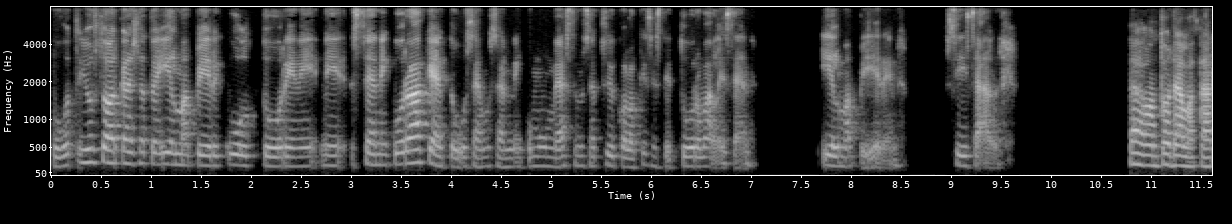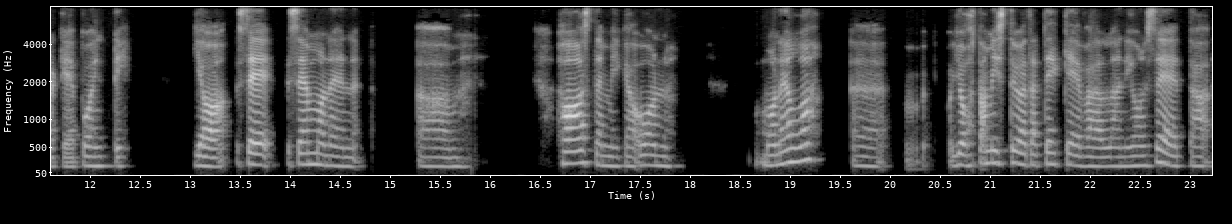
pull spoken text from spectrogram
puhut just organisaation ilmapiiri, kulttuuri, niin, niin se niinku rakentuu semmoisen niinku mun mielestä psykologisesti turvallisen ilmapiirin sisälle. Tämä on todella tärkeä pointti. Ja se semmoinen ähm, haaste, mikä on monella johtamistyötä tekevällä, niin on se, että,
